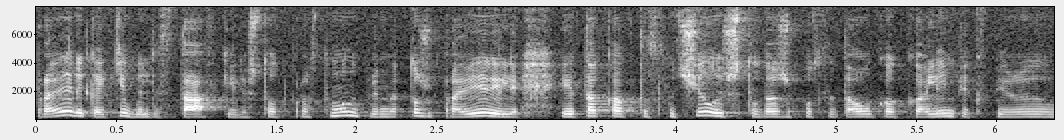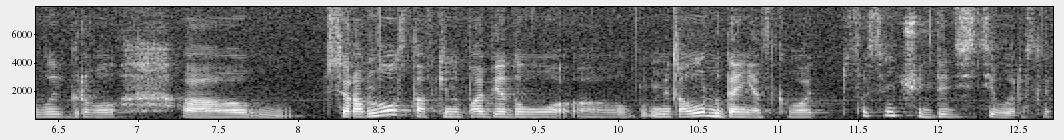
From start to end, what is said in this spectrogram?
проверили, какие были ставки или что-то. Просто мы, например, тоже проверили, и так как-то случилось, что даже после того, как Олимпик впервые выигрывал, э, все равно ставки на победу э, Металлурга Донецкого совсем чуть до 10 выросли,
